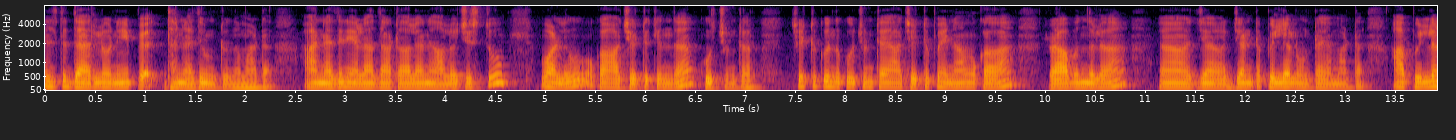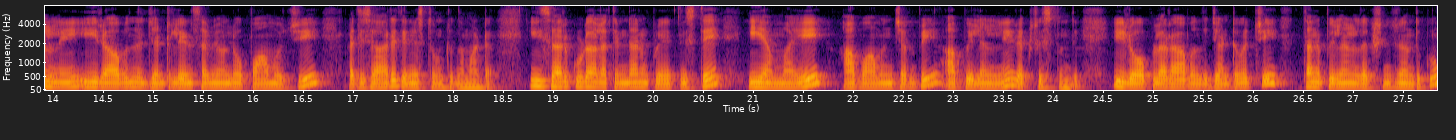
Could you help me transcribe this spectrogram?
వెళ్తే దారిలోని పెద్ద నది ఉంటుందన్నమాట. ఆ నదిని ఎలా దాటాలని ఆలోచిస్తూ వాళ్ళు ఒక ఆ చెట్టు కింద కూర్చుంటారు. చెట్టు కింద కూర్చుంటే ఆ చెట్టు పైన ఒక రాబందుల జ జంట పిల్లలు ఉంటాయన్నమాట. ఆ పిల్లల్ని ఈ రాబందుల జంట లేని సమయంలో పాము వచ్చి ప్రతిసారి తినేస్తూ ఉంటుందన్నమాట. ఈసారి కూడా అలా తినడానికి ప్రయత్నిస్తే ఈ అమ్మాయి ఆ పాముని చంపి ఆ పిల్లల్ని రక్షిస్తుంది. ఈ లోపల రాబందు జంట వచ్చి తన పిల్లల్ని రక్షించినందుకు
